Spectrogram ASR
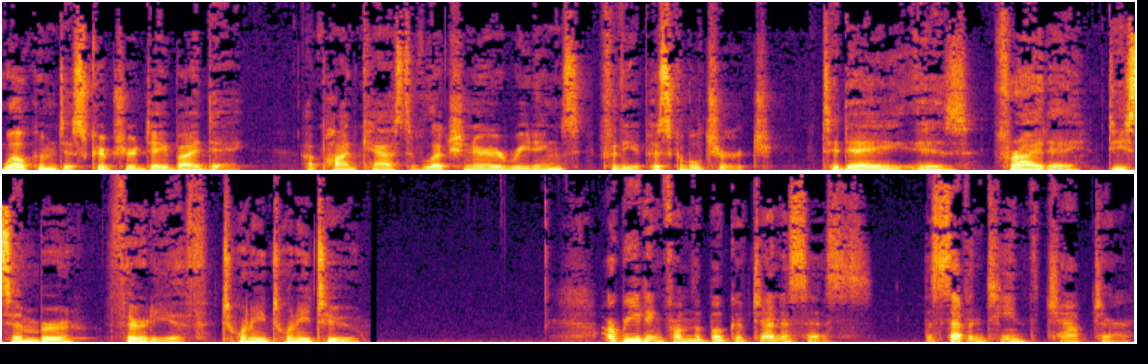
Welcome to Scripture Day by Day, a podcast of lectionary readings for the Episcopal Church. Today is Friday, December 30th, 2022. A reading from the book of Genesis, the 17th chapter.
